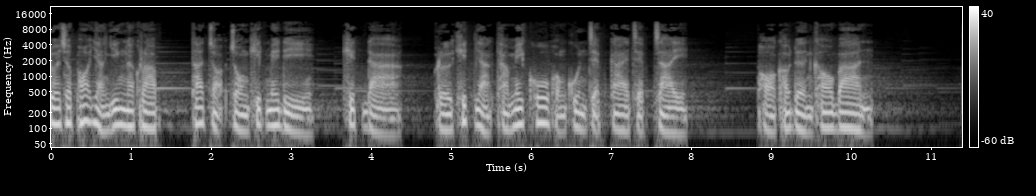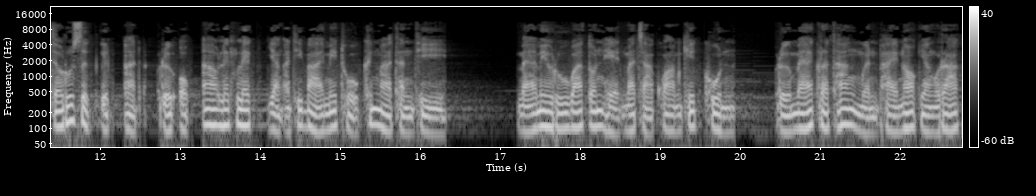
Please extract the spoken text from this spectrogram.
โดยเฉพาะอย่างยิ่งนะครับ ถ้าเจาะจงคิดไม่ดี คิดด่า หรือคิดอยากทำให้คู่ของคุณเจ็บกายเจ็บใจ พอเขาเดินเข้าบ้าน จะรู้สึกอึดอัดหรืออกอ้าวเล็กๆ อย่างอธิบายไม่ถูกขึ้นมาทันที แม้ไม่รู้ว่าต้นเหตุมาจากความคิดคุณ หรือแม้กระทั่งเหมือนภายนอกยังรัก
